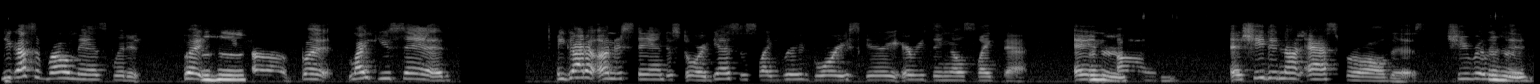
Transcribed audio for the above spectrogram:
you got some romance with it. But, mm-hmm. uh, but like you said, you got to understand the story. Yes, it's like very gory, scary, everything else like that. And mm-hmm. um, and she did not ask for all this. She really mm-hmm. did.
